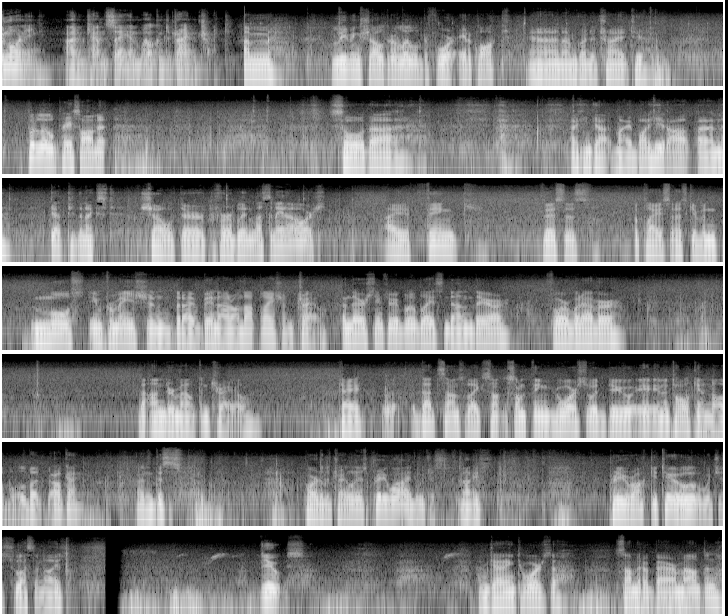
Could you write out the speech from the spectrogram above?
Good morning, I'm Kensei and welcome to DragonTrek. I'm leaving shelter a little before 8 o'clock and I'm going to try to put a little pace on it so that I can get my body heat up and get to the next shelter preferably in less than 8 hours. I think this is the place that has given most information that I've been at on the Appalachian Trail. And there seems to be a blue blaze down there for whatever the Under Mountain Trail. Okay, that sounds like some, something dwarves would do in a Tolkien novel, but okay. And this part of the trail is pretty wide, which is nice. Pretty rocky too, which is less than nice views. I'm getting towards the summit of Bear Mountain.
